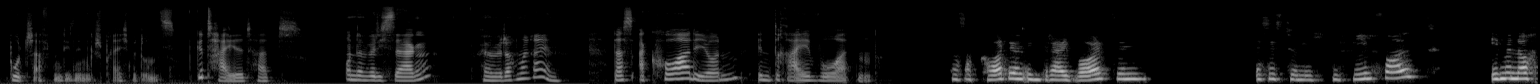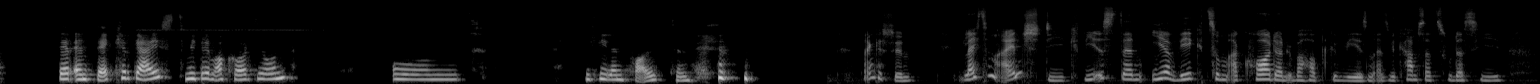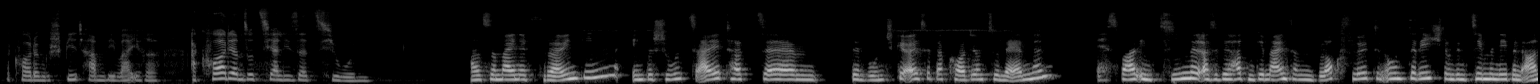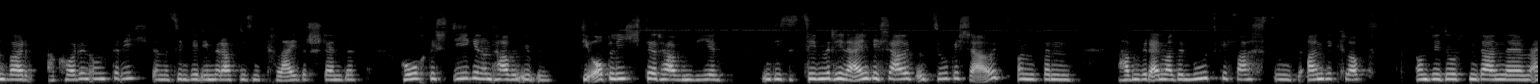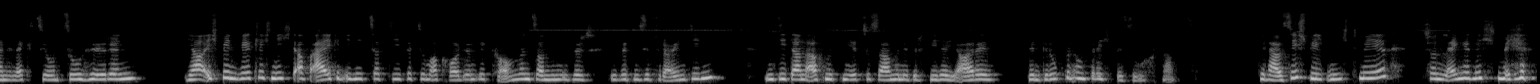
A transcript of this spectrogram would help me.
Botschaften, die sie im Gespräch mit uns geteilt hat. Und dann würde ich sagen, hören wir doch mal rein. Das Akkordeon in drei Worten. Das Akkordeon in drei Worten. Es ist für mich die Vielfalt, immer noch der Entdeckergeist mit dem Akkordeon und die vielen Falten. Dankeschön. Gleich zum Einstieg, wie ist denn Ihr Weg zum Akkordeon überhaupt gewesen? Also wie kam es dazu, dass Sie Akkordeon gespielt haben? Wie war Ihre Akkordeonsozialisation? Also meine Freundin in der Schulzeit hat ähm, den Wunsch geäußert, Akkordeon zu lernen es war im Zimmer, also wir hatten gemeinsam einen Blockflötenunterricht und im Zimmer nebenan war Akkordeonunterricht. Und dann sind wir immer auf diesen Kleiderständer hochgestiegen und haben über die Oblichter haben wir in dieses Zimmer hineingeschaut und zugeschaut. Und dann haben wir einmal den Mut gefasst und angeklopft und wir durften dann ähm, eine Lektion zuhören. Ja, ich bin wirklich nicht auf Eigeninitiative zum Akkordeon gekommen, sondern über, über diese Freundin, die dann auch mit mir zusammen über viele Jahre den Gruppenunterricht besucht hat. Genau, sie spielt nicht mehr, schon länger nicht mehr.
